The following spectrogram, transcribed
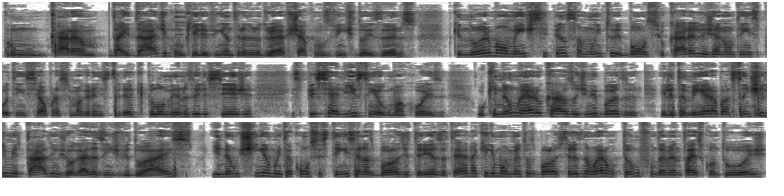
para um cara da idade com que ele vinha entrando no draft, já com uns 22 anos, porque normalmente se pensa muito, bom, se o cara ele já não tem esse potencial para ser uma grande estrela, que pelo menos ele seja especialista em alguma coisa, o que não era o caso do Jimmy Butler. Ele também era bastante limitado em jogadas individuais e não tinha muita consistência nas bolas de três. Até naquele momento as bolas de três não eram tão fundamentais quanto hoje,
